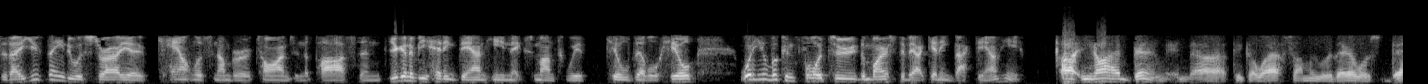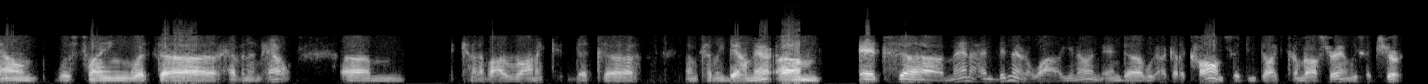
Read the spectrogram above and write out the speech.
today. You've been to Australia countless number of times in the past, and you're going to be heading down here next month with Kill Devil Hill. What are you looking forward to the most about getting back down here? Uh, you know, I had been, and uh, I think the last time we were there was down was playing with uh, Heaven and Hell. Um, kind of ironic that uh, I'm coming down there. Um, it's uh, man, I hadn't been there in a while, you know, and, and uh, I got a call and said, Do "You'd like to come to Australia?" And we said, "Sure."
